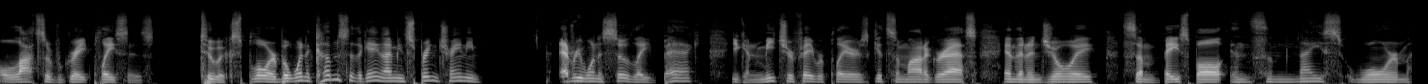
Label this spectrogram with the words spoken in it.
lots of great places to explore. But when it comes to the game, I mean, spring training Everyone is so laid back. You can meet your favorite players, get some autographs, and then enjoy some baseball in some nice warm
